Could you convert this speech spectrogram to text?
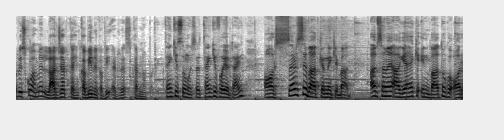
और इसको हमें लार्जर कहीं, कभी ना कभी एड्रेस करना पड़ेगा। Thank you so much sir thank you for your time और सर से बात करने के बाद अब समय आ गया है कि इन बातों को और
